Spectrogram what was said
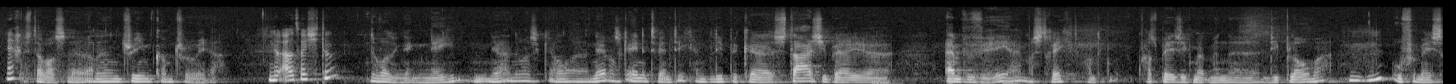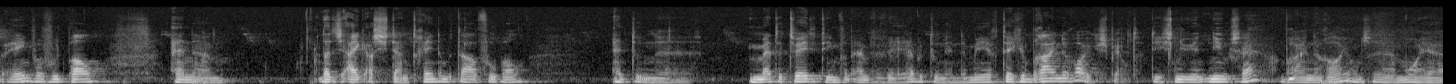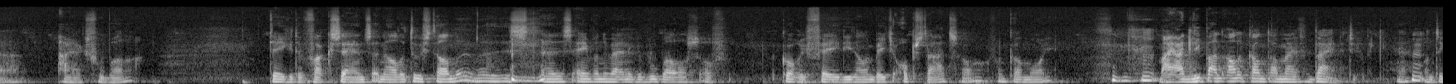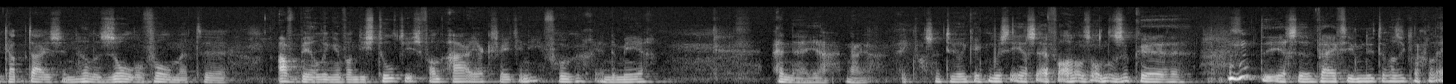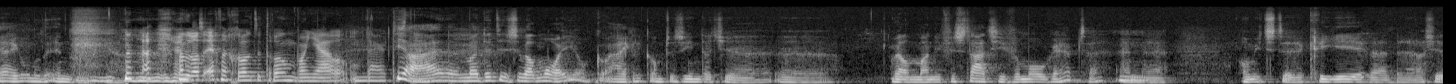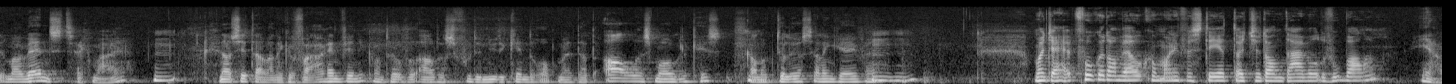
Echt? Dus dat was eh, wel een dream come true, ja. En hoe oud was je toen? Toen was ik denk ik negen, ja, toen was ik al, eh, nee, was ik 21 en liep ik eh, stage bij MVV, hè, Maastricht, want ik, ik was bezig met mijn diploma, oefenmeester 1 voor voetbal. En ehm, dat is eigenlijk assistent trainer betaald voetbal. En toen met het tweede team van MVV heb ik toen in de meer tegen Brian de Roy gespeeld. Die is nu in het nieuws, hè? Brian de Roy, onze mooie Ajax voetballer tegen de vaccins en alle toestanden. Dat is, dat is een van de weinige voetballers of corifee die dan een beetje opstaat. Zo, vond ik wel mooi. Maar ja, het liep aan alle kanten aan mij voorbij natuurlijk. Hè? Want ik had thuis een hele zolder vol met eh, afbeeldingen van die stoeltjes van Ajax, weet je niet, vroeger in de meer. En eh, ja, nou ja, ik was natuurlijk, ik moest eerst even alles onderzoeken. De eerste 15 minuten was ik nog wel erg onder de indruk. Ja, Want het was echt een grote droom van jou om daar te staan. ja eh, maar dit is wel mooi, ook eigenlijk om te zien dat je eh, wel manifestatievermogen hebt. Hè? En eh, om iets te creëren, als je het maar wenst, zeg maar. Hè? Hm. Nou zit daar wel een gevaar in, vind ik. Want heel veel ouders voeden nu de kinderen op met dat alles mogelijk is. Kan ook teleurstelling geven. hè. Want jij hebt vroeger dan wel gemanifesteerd dat je dan daar wilde voetballen. Ja,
